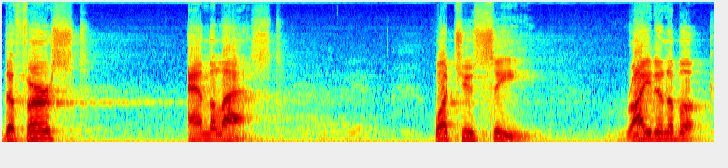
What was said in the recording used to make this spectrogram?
the first and the last. What you see, write in a book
